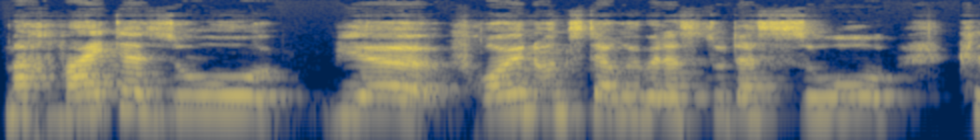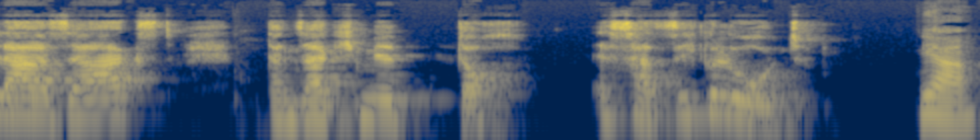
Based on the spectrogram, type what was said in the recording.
mach weiter so. Wir freuen uns darüber, dass du das so klar sagst. Dann sage ich mir doch, es hat sich gelohnt. Ja.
